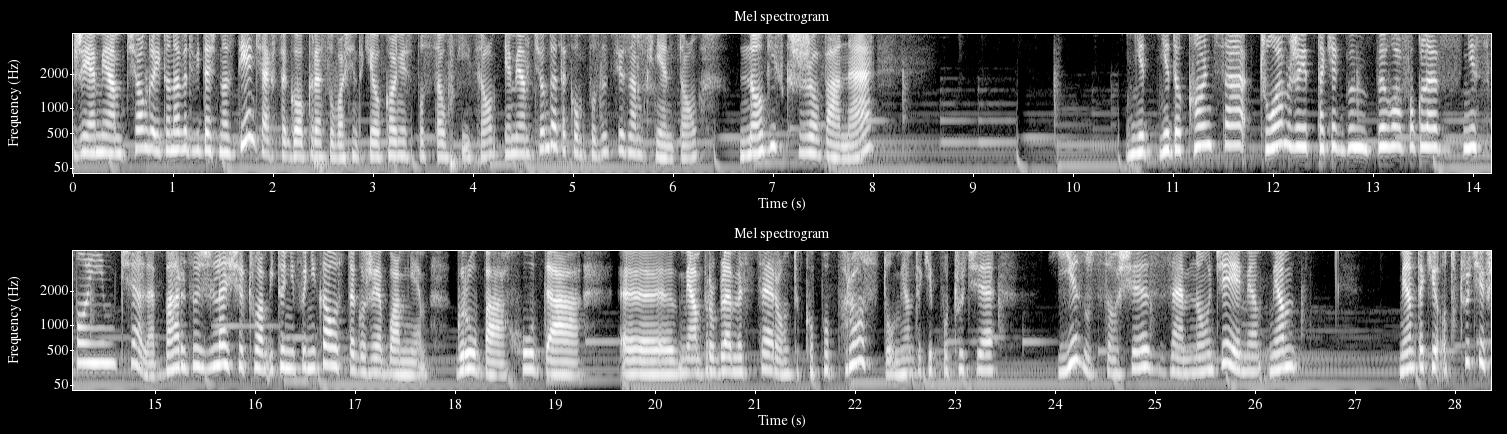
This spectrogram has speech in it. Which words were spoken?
że ja miałam ciągle, i to nawet widać na zdjęciach z tego okresu właśnie takiego koniec podstawówki, co? Ja miałam ciągle taką pozycję zamkniętą, nogi skrzyżowane, nie, nie do końca czułam, że tak jakbym była w ogóle w nie swoim ciele. Bardzo źle się czułam i to nie wynikało z tego, że ja byłam, nie wiem, gruba, chuda, e, miałam problemy z cerą, tylko po prostu miałam takie poczucie, Jezu, co się ze mną dzieje? Miałam, miałam, miałam takie odczucie w,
